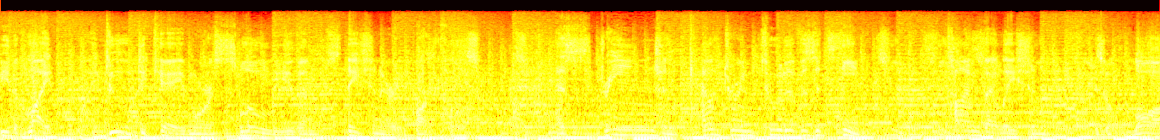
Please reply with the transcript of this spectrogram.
speed of light do decay more slowly than stationary particles. As strange and counterintuitive as it seems, time dilation is a law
